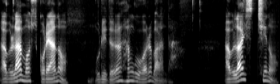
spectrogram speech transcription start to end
Hablamos coreano. 우리들은 한국어를 말한다. Habláis chino.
